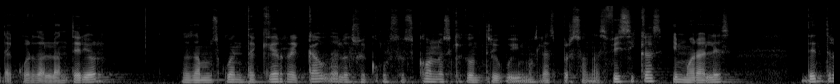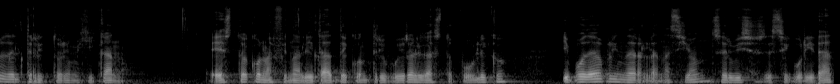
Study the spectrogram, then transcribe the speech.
De acuerdo a lo anterior, nos damos cuenta que recauda los recursos con los que contribuimos las personas físicas y morales dentro del territorio mexicano. Esto con la finalidad de contribuir al gasto público y poder brindar a la nación servicios de seguridad,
